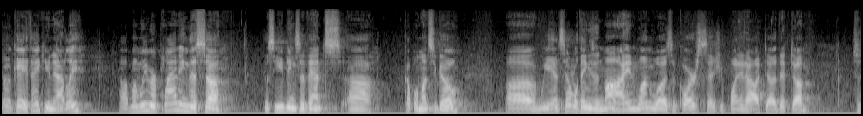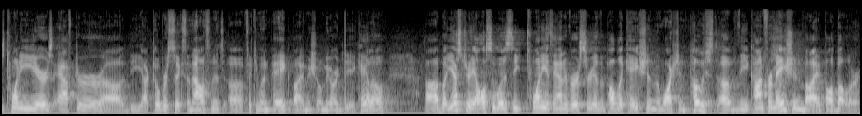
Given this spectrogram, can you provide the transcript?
Okay, thank you, Natalie. Uh, when we were planning this, uh, this evening's events uh, a couple of months ago, uh, we had several things in mind. One was, of course, as you pointed out, uh, that um, this is 20 years after uh, the October 6th announcement of 51 Peg by Michel Mayor and Didier Queloz. but yesterday also was the 20th anniversary of the publication in the Washington Post of the confirmation by Paul Butler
